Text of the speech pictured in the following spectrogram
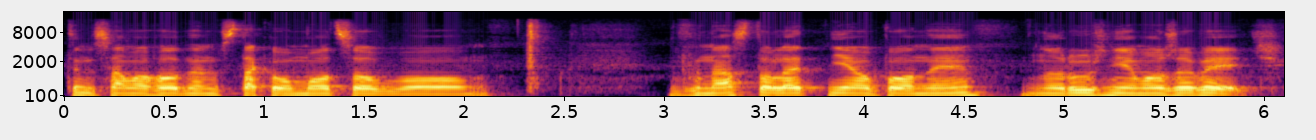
tym samochodem z taką mocą, bo 12-letnie opony, no różnie może być.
